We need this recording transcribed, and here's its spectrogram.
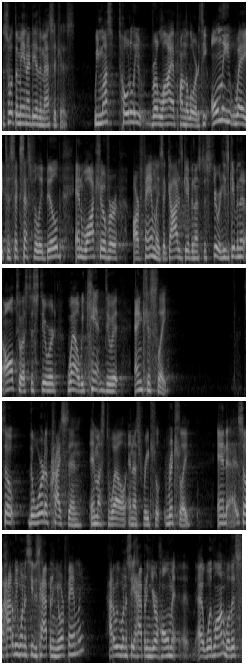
This is what the main idea of the message is. We must totally rely upon the Lord. It's the only way to successfully build and watch over our families that God has given us to steward. He's given it all to us to steward well. We can't do it anxiously. So, the word of Christ, then, it must dwell in us richly. And uh, so, how do we want to see this happen in your family? How do we want to see it happen in your home at, Woodlawn? Well, this,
